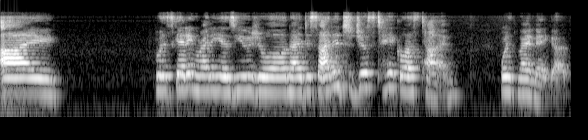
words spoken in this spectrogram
I was getting ready as usual and I decided to just take less time with my makeup.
